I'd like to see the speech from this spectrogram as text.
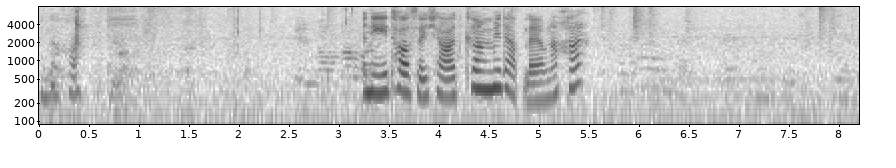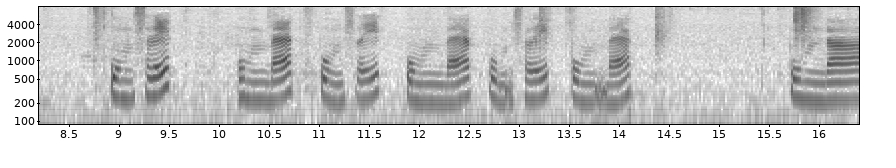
นี่นะคะ อันนี้ถอดสายชาร์จเครื่องไม่ดับแล้วนะคะ ปุ่ม select ปุ่ม back ปุ่ม select ปุ่ม back ปุ่ม select ปุ่ม back ปุ่มดา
